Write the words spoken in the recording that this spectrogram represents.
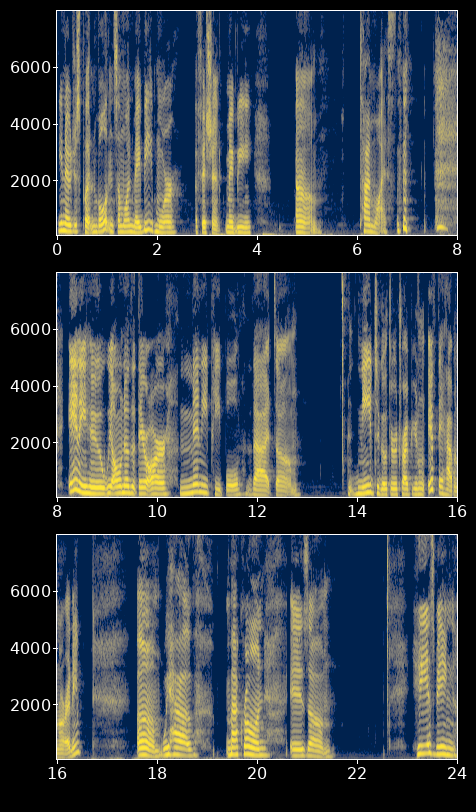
you know, just putting a bullet in someone may be more efficient, maybe um, time wise. Anywho, we all know that there are many people that um, need to go through a tribunal if they haven't already. Um, we have Macron is um he is being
